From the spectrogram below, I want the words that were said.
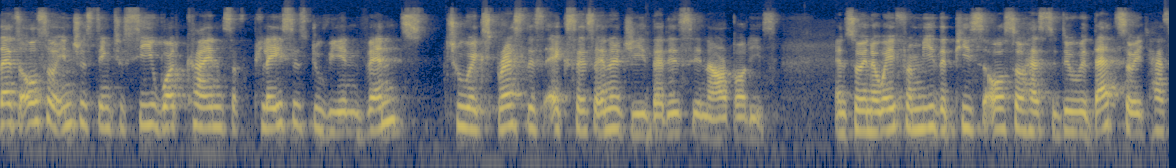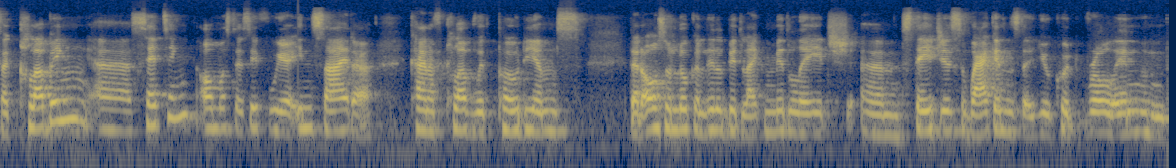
That's also interesting to see what kinds of places do we invent to express this excess energy that is in our bodies. And so, in a way, for me, the piece also has to do with that. So, it has a clubbing uh, setting, almost as if we are inside a kind of club with podiums that also look a little bit like middle age um, stages, wagons that you could roll in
